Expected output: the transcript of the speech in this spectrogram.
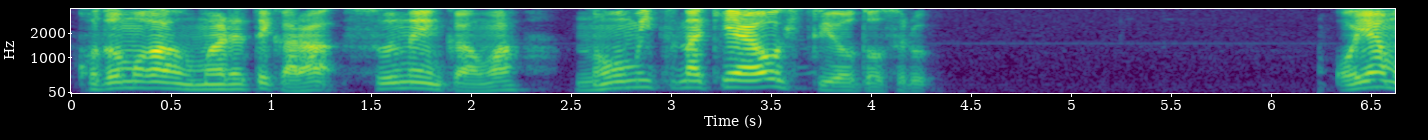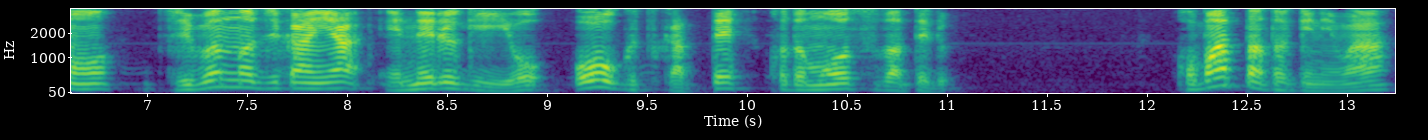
子供が生まれてから数年間は濃密なケアを必要とする。親も自分の時間やエネルギーを多く使って子供を育てる。困った時には、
